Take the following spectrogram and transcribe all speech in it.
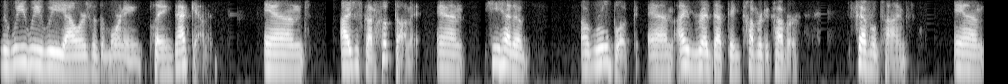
the wee wee wee hours of the morning playing backgammon. And I just got hooked on it. And he had a a rule book and I read that thing cover to cover several times and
